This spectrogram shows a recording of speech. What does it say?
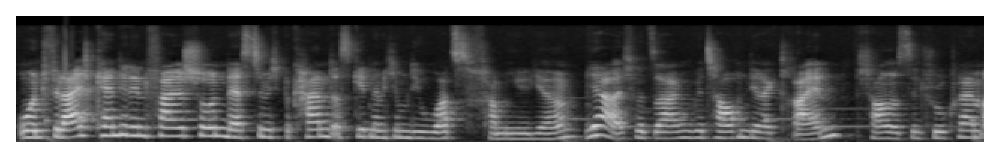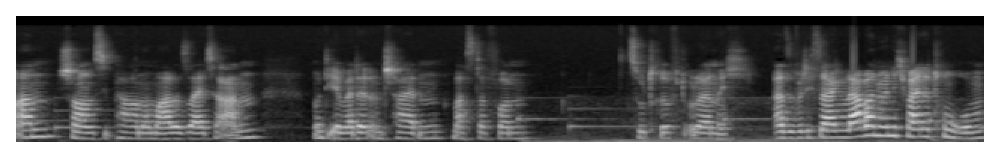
Und vielleicht kennt ihr den Fall schon, der ist ziemlich bekannt. Es geht nämlich um die Watts-Familie. Ja, ich würde sagen, wir tauchen direkt rein, schauen uns den True Crime an, schauen uns die paranormale Seite an und ihr werdet entscheiden, was davon zutrifft oder nicht. Also würde ich sagen, labern wir nicht weiter drum rum.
